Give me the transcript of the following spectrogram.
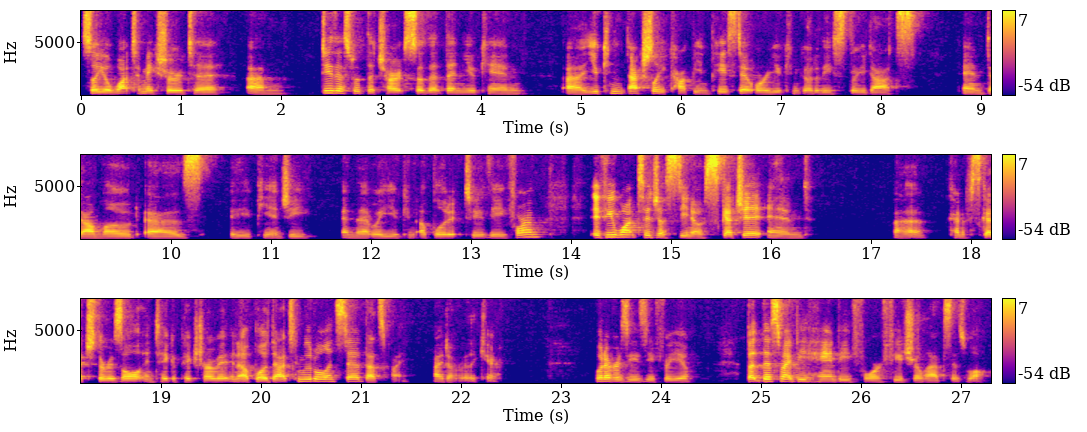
So you'll want to make sure to um, do this with the charts so that then you can uh, you can actually copy and paste it or you can go to these three dots and download as a PNG and that way you can upload it to the forum. If you want to just, you know, sketch it and uh, kind of sketch the result and take a picture of it and upload that to Moodle instead, that's fine. I don't really care. Whatever's easy for you. But this might be handy for future labs as well.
